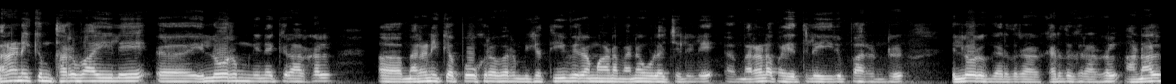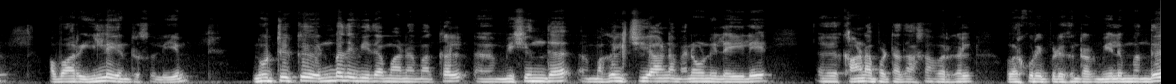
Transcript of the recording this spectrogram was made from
மரணிக்கும் தருவாயிலே எல்லோரும் நினைக்கிறார்கள். மரணிக்க மரணிக்கப் போகிறவர் மிக தீவிரமான மன உளைச்சலிலே மரண பயத்திலே இருப்பார் என்று எல்லோரும் கருதுகிறார் கருதுகிறார்கள். ஆனால் அவ்வாறு இல்லை என்று சொல்லியும் நூற்றுக்கு எண்பது வீதமான மக்கள் மிகுந்த மகிழ்ச்சியான மனோநிலையிலே காணப்பட்டதாக அவர்கள் அவர் குறிப்பிடுகின்றார். மேலும் வந்து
